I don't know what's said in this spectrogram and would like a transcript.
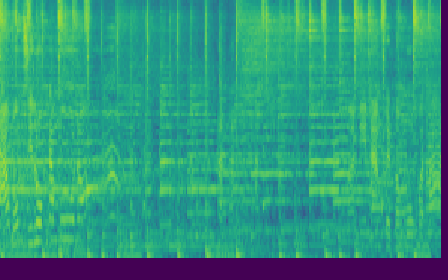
สาวผมสิลูกน้ำมูเนาะวันนี้นางเป็นประมุขประธาน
